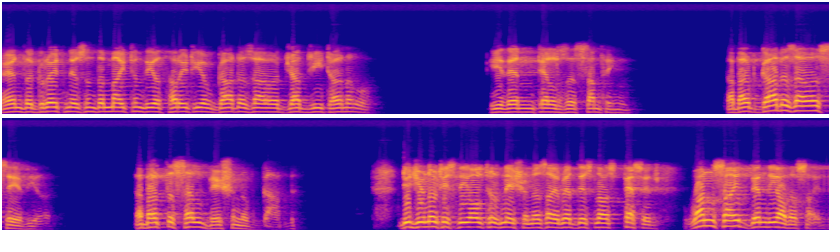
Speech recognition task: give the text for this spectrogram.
and the greatness and the might and the authority of God as our judge eternal, he then tells us something about God as our Savior, about the salvation of God. Did you notice the alternation as I read this last passage one side, then the other side.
